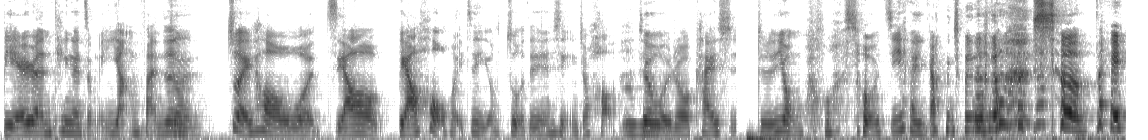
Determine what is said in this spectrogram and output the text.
别人听了怎么样？反正。最后，我只要不要后悔自己有做这件事情就好，嗯、所以我就开始就是用我手机很阳春的设备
